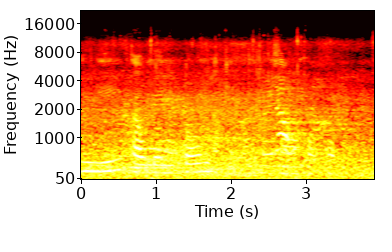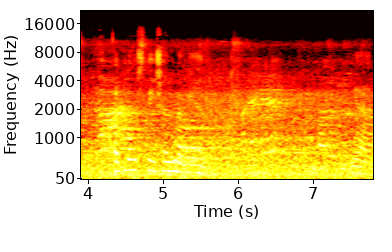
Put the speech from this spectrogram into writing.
Hingi, Kowloon, at saka sa Coco. Tatlong station lang yan. Yan.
